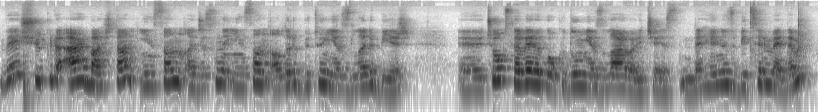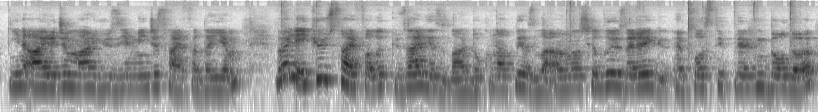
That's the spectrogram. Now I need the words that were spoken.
Ve Şükrü Erbaş'tan İnsanın Acısını İnsan Alır bütün yazıları bir. Ee, çok severek okuduğum yazılar var içerisinde. Henüz bitirmedim. Yine ayrıcım var 120. sayfadayım. Böyle 2-3 sayfalık güzel yazılar, dokunaklı yazılar. Anlaşıldığı üzere e, postitlerin dolu.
